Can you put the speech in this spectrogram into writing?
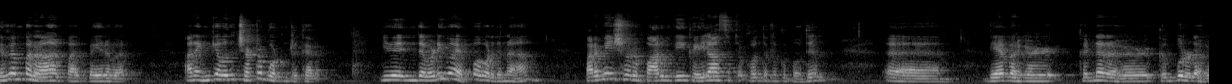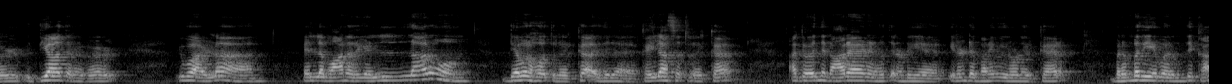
திகம்பராக இருப்பார் பைரவர். ஆனால் இங்கே வந்து சட்டை போட்டுருக்கார் இது இந்த வடிவம் எப்போ வருதுன்னா பரமேஸ்வரர் பார்வதியும் கைலாசத்தை உட்காந்துட்டு போது தேவர்கள் கிண்ணறர்கள் கெம்புருடர்கள் வித்யாதரர்கள் இவாள்லாம் எல்லா மாணவர்கள் எல்லாரும் தேவலோகத்தில் இருக்க இதில் கைலாசத்தில் இருக்க அங்கே வந்து நாராயணன் வந்து தன்னுடைய இரண்டு மனைவியரோடு இருக்கார். பிரம்மதேவர் வந்து கா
